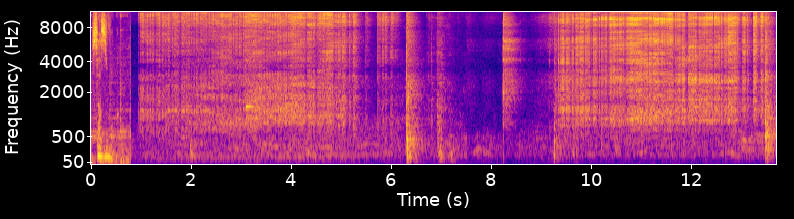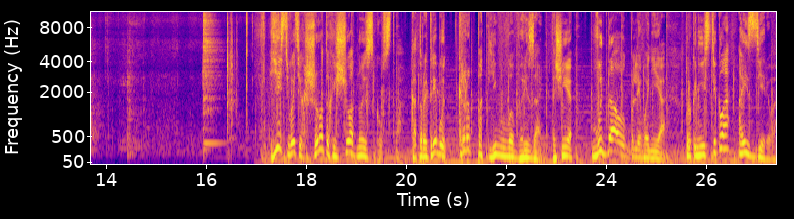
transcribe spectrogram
со звуком. Есть в этих широтах еще одно искусство, которое требует кропотливого вырезания, точнее выдалбливания, только не из стекла, а из дерева.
